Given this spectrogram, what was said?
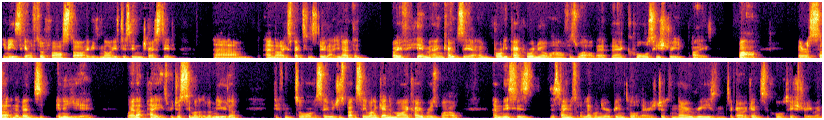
He needs to get off to a fast start. If he's not, he's disinterested. Um, and I expect him to do that. You know, that both him and Coetzee and probably Pepper on your behalf as well. Their course history plays, but there are certain events in a year where that pays. We just see one at the Bermuda, different tour, obviously. We're just about to see one again in Mayakoba as well. And this is the same sort of level on European tour. There is just no reason to go against the course history when,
